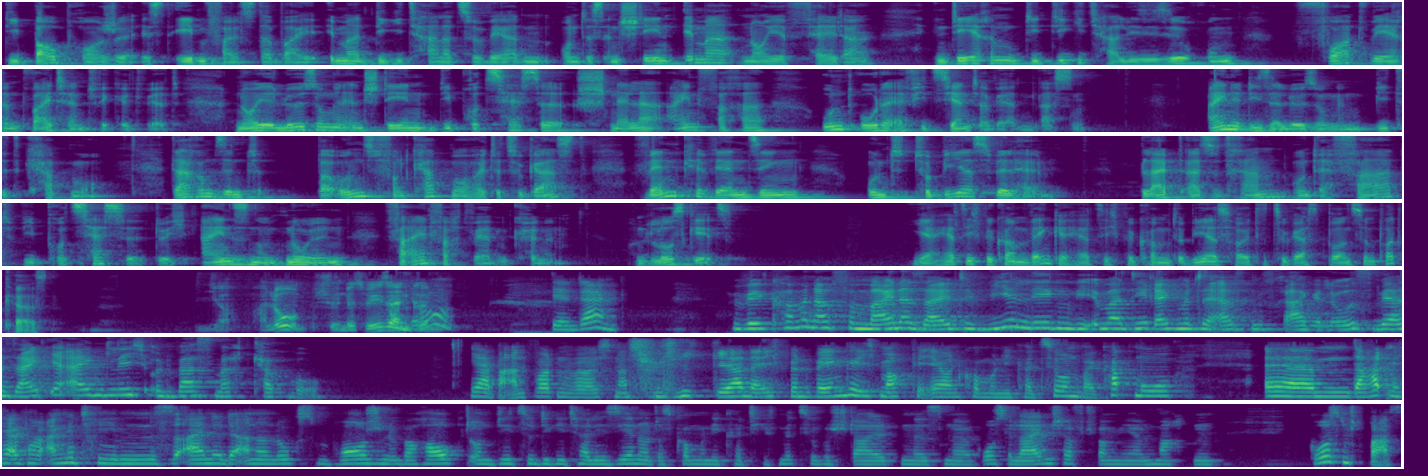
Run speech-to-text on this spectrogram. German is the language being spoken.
Die Baubranche ist ebenfalls dabei, immer digitaler zu werden und es entstehen immer neue Felder, in deren die Digitalisierung fortwährend weiterentwickelt wird. Neue Lösungen entstehen, die Prozesse schneller, einfacher und oder effizienter werden lassen. Eine dieser Lösungen bietet Capmo. Darum sind bei uns von Capmo heute zu Gast Wenke Wensing und Tobias Wilhelm. Bleibt also dran und erfahrt, wie Prozesse durch Einsen und Nullen vereinfacht werden können. Und los geht's. Ja, herzlich willkommen, Wenke. Herzlich willkommen, Tobias, heute zu Gast bei uns im Podcast. Ja, hallo, schön, dass wir hier sein hallo. können. Vielen Dank. Willkommen auch von meiner Seite. Wir legen wie immer direkt mit der ersten Frage los. Wer seid ihr eigentlich und was macht Capmo? Ja, beantworten wir euch natürlich gerne. Ich bin Wenke, ich mache PR und Kommunikation bei Capmo. Ähm, da hat mich einfach angetrieben, das ist eine der analogsten Branchen überhaupt und die zu digitalisieren und das kommunikativ mitzugestalten, ist eine große Leidenschaft von mir und macht einen großen Spaß.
